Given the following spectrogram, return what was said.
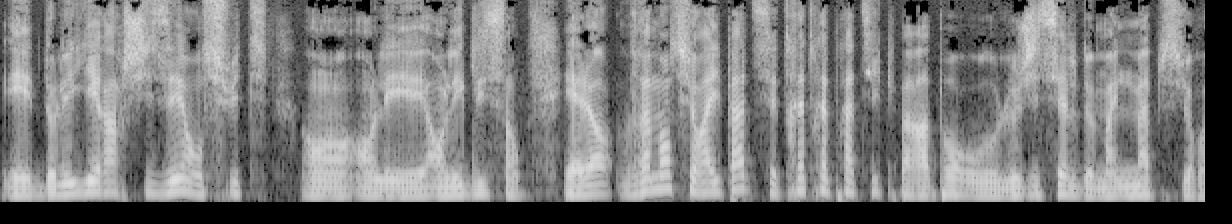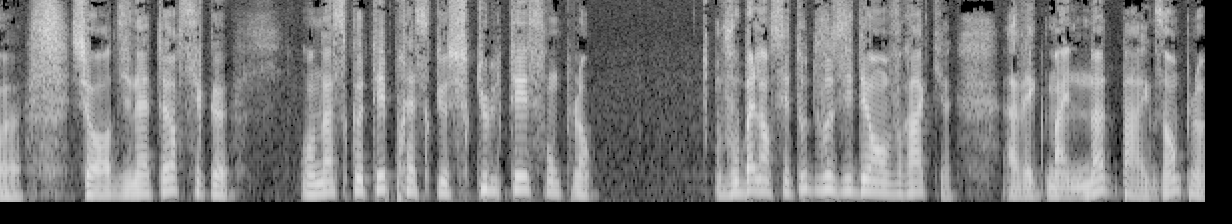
et de les hiérarchiser ensuite en, en les en les glissant. Et alors vraiment sur iPad, c'est très très pratique par rapport au logiciel de mind map sur euh, sur ordinateur, c'est que on a ce côté presque sculpter son plan. Vous balancez toutes vos idées en vrac avec MindNote par exemple,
